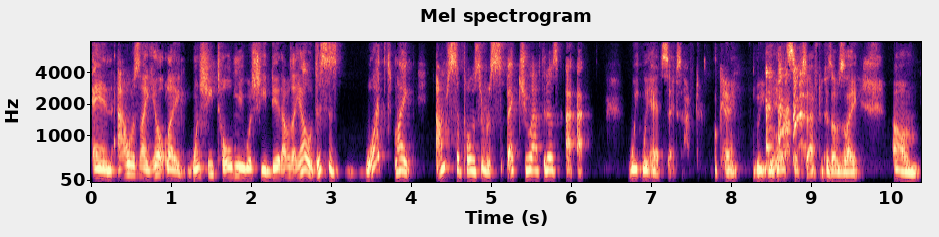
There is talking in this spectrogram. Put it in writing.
And I was like, yo, like when she told me what she did, I was like, yo, this is what? Like, I'm supposed to respect you after this? I, I, we, we had sex after. Okay. We, we had sex after because I was like, um,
